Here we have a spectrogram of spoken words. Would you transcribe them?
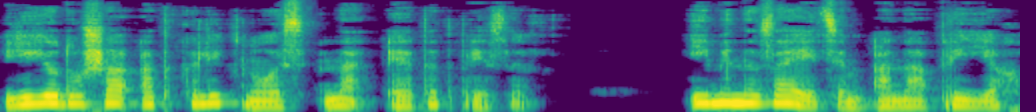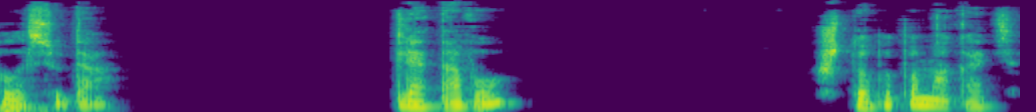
Ее душа откликнулась на этот призыв. Именно за этим она приехала сюда. Для того, чтобы помогать.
